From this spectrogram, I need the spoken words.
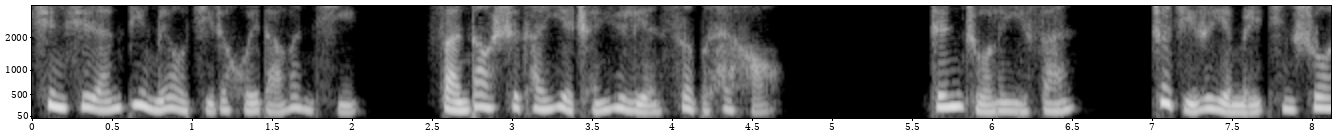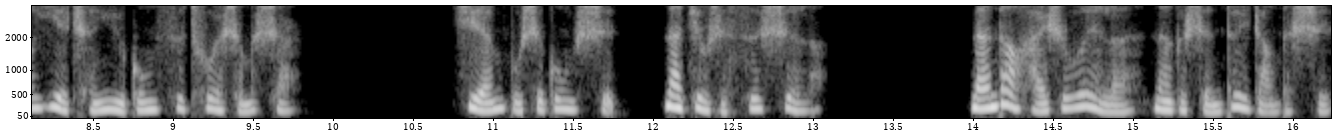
庆熙然并没有急着回答问题，反倒是看叶晨玉脸色不太好，斟酌了一番，这几日也没听说叶晨玉公司出了什么事儿。既然不是公事，那就是私事了。难道还是为了那个沈队长的事？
